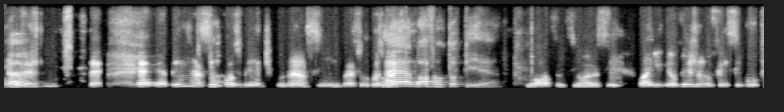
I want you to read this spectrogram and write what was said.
É. Eu vejo. É, é, é, bem assim cosmético, né? Assim, parece um cosmético. Lá é a nova utopia. Nossa Senhora, assim. Olha, eu vejo no Facebook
